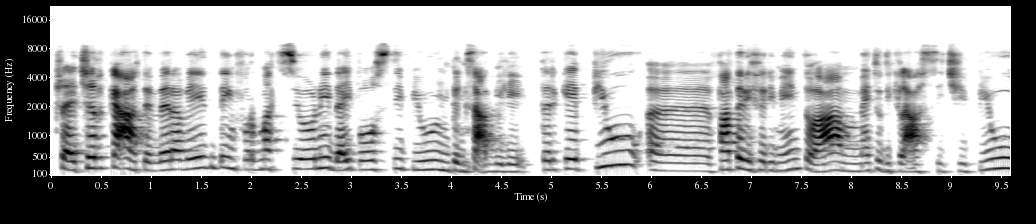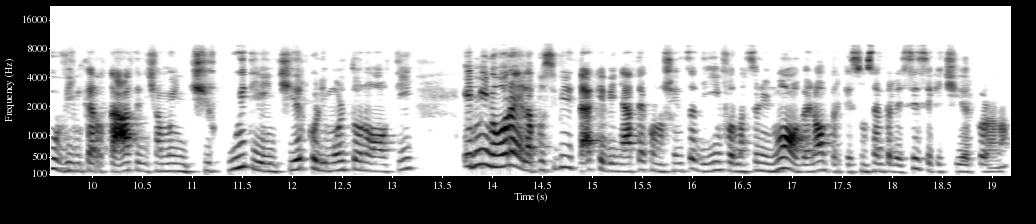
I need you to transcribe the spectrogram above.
cioè cercate veramente informazioni dai posti più impensabili, perché più eh, fate riferimento a metodi classici, più vi incartate diciamo in circuiti e in circoli molto noti e minore è la possibilità che veniate a conoscenza di informazioni nuove, no? perché sono sempre le stesse che circolano.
